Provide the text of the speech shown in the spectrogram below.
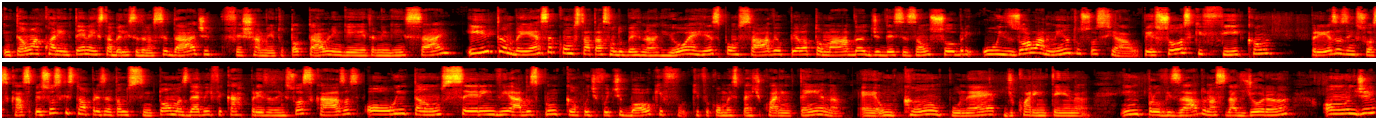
então a quarentena é estabelecida na cidade, fechamento total, ninguém entra, ninguém sai. E também essa constatação do Bernard Riot é responsável pela tomada de decisão sobre o isolamento social. Pessoas que ficam presas em suas casas. Pessoas que estão apresentando sintomas devem ficar presas em suas casas ou então serem enviadas para um campo de futebol que, que ficou uma espécie de quarentena, é, um campo, né, de quarentena improvisado na cidade de Oran, onde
